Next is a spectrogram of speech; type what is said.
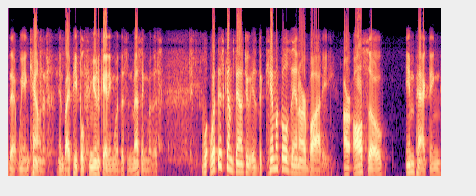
that we encounter and by people communicating with us and messing with us. What, what this comes down to is the chemicals in our body are also impacting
